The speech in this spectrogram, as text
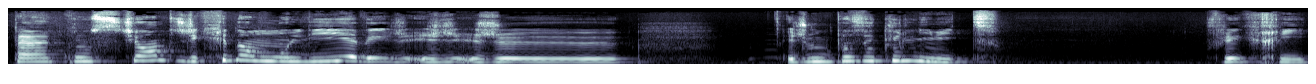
pas inconsciente. J'écris dans mon lit avec je je me pose aucune limite. J'écris.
